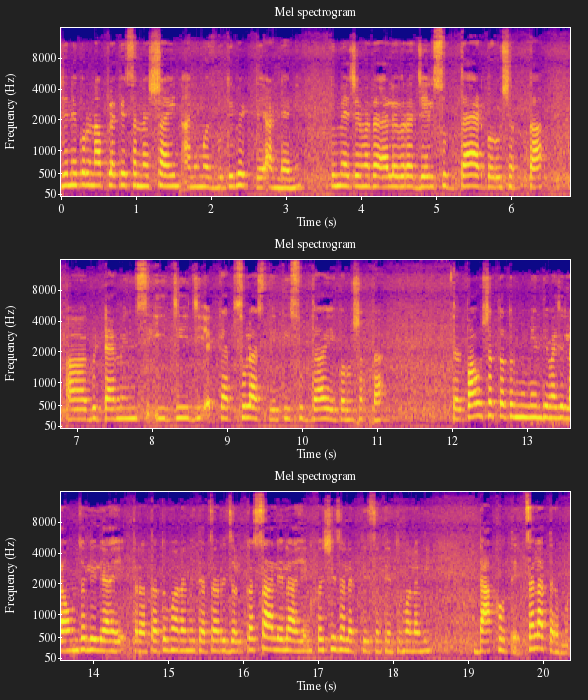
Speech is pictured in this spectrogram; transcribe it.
जेणेकरून आपल्या केसांना शाईन आणि मजबूती भेटते अंड्याने. तुम्ही याच्यामध्ये ॲलोवेरा जेलसुद्धा ॲड करू शकता. विटॅमिन ईची e जी कॅप्सूल असते ती सुद्धा हे करू शकता. तर पाहू शकता तुम्ही मेहंदी माझी लावून झालेली आहे. तर आता तुम्हाला मी त्याचा रिझल्ट कसा आलेला आहे आणि कशी झाल्यात केसं ते तुम्हाला मी दाखवते. चला तर मग.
